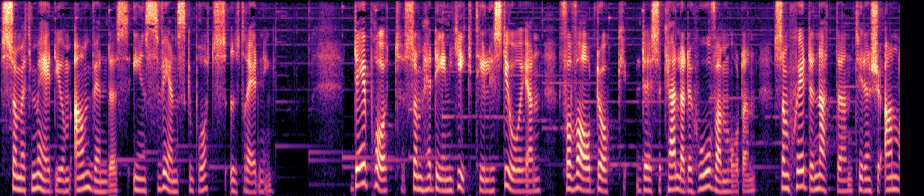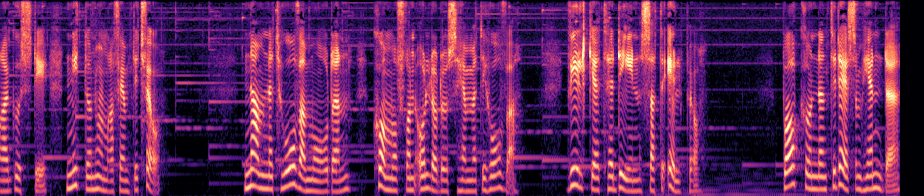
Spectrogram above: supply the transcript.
som ett medium användes i en svensk brottsutredning. Det brott som Hedin gick till historien för var dock de så kallade Hovamorden som skedde natten till den 22 augusti 1952. Namnet Hovamorden kommer från ålderdomshemmet i Hova, vilket Hedin satte eld på. Bakgrunden till det som hände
